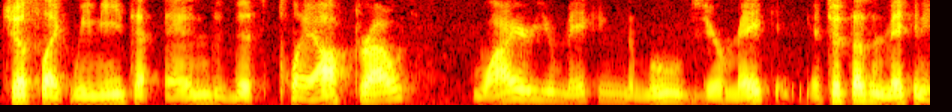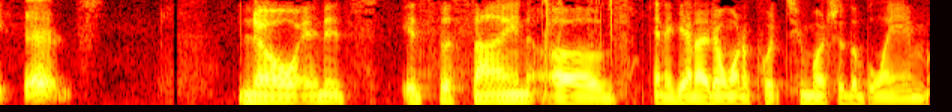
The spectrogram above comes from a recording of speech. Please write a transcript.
just like we need to end this playoff drought, why are you making the moves you're making? It just doesn't make any sense. No, and it's it's the sign of and again, I don't want to put too much of the blame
